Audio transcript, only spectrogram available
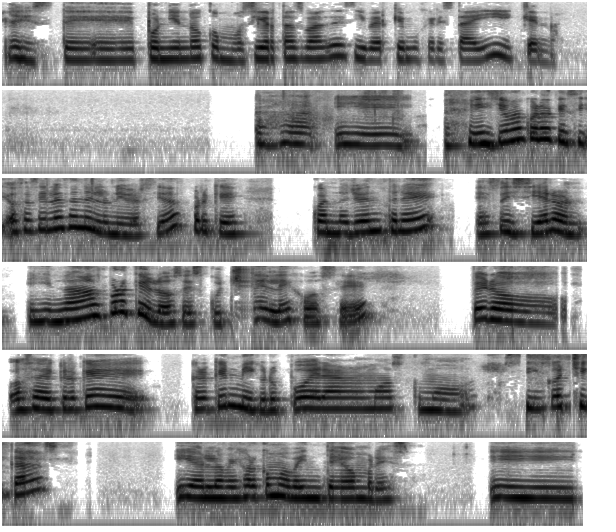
este, poniendo como ciertas bases y ver qué mujer está ahí y qué no. Ajá, y, y yo me acuerdo que sí, o sea, sí lo hacen en la universidad porque cuando yo entré, eso hicieron. Y nada más porque los escuché lejos, ¿eh? Pero, o sea, creo que, creo que en mi grupo éramos como cinco chicas y a lo mejor como 20 hombres. Y,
